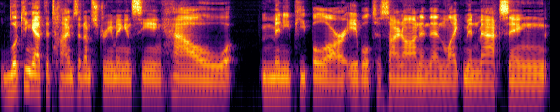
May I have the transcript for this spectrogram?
looking at the times that I'm streaming and seeing how many people are able to sign on and then like min maxing,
